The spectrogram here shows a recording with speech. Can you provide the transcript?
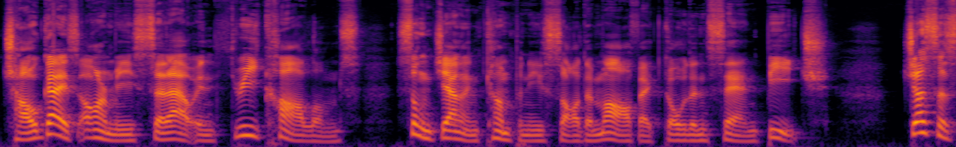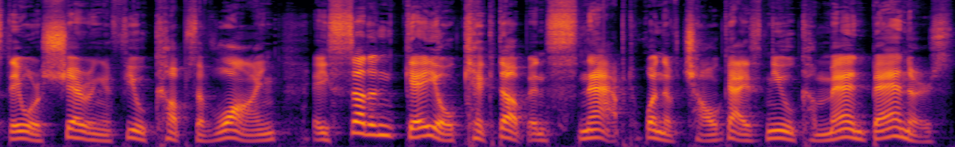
Chao Gai's army set out in three columns. Song Jiang and company saw them off at Golden Sand Beach. Just as they were sharing a few cups of wine, a sudden gale kicked up and snapped one of Chao Gai's new command banners.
